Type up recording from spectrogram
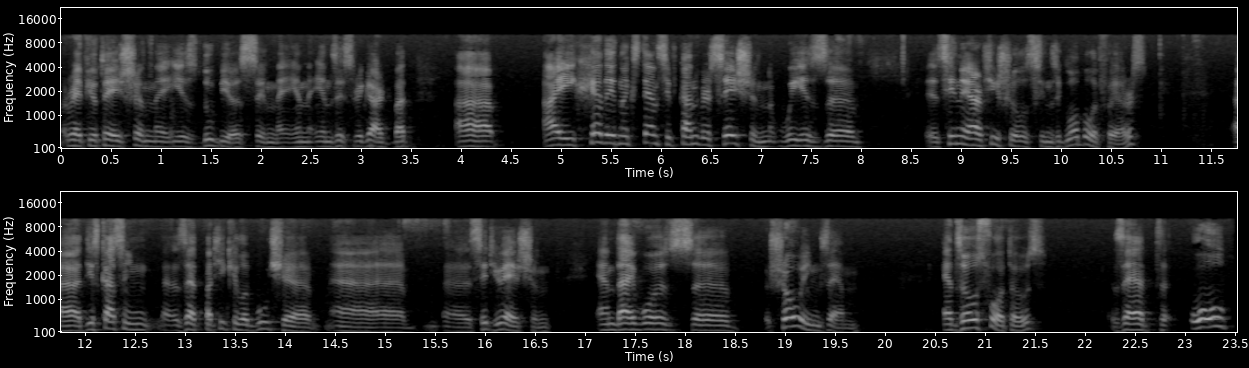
reputation is dubious in, in, in this regard. But uh, I had an extensive conversation with uh, senior officials in the global affairs uh, discussing uh, that particular Bucha uh, uh, situation. And I was showing them at those photos that all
